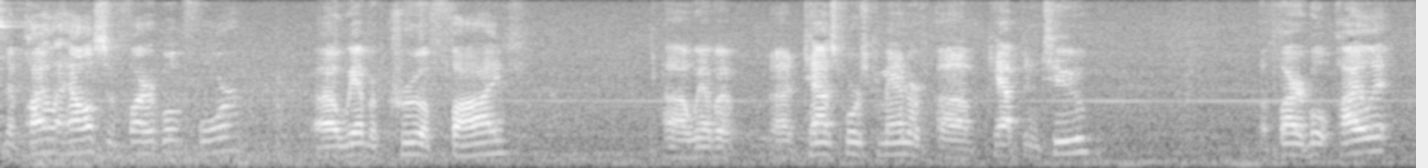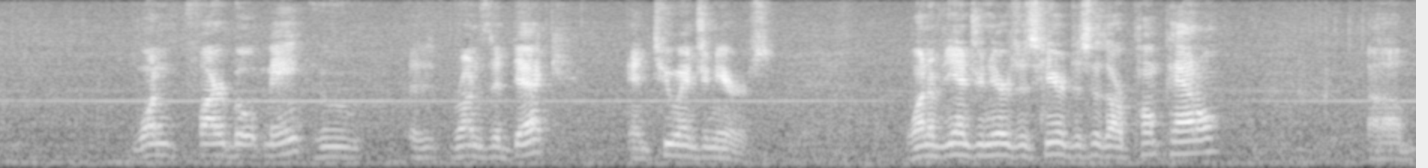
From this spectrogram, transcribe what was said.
The pilot house of Fireboat 4. Uh, we have a crew of five. Uh, we have a, a task force commander, uh, Captain 2, a fireboat pilot, one fireboat mate who uh, runs the deck, and two engineers. One of the engineers is here. This is our pump panel. Um,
